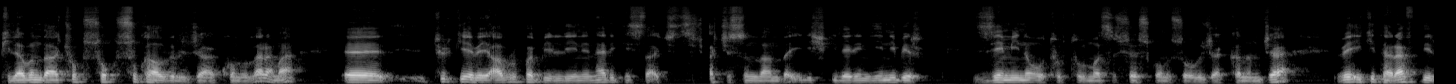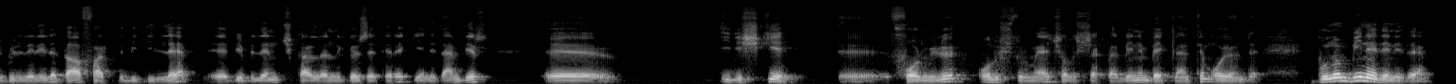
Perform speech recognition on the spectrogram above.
pilavın daha çok sok, su kaldıracağı konular ama e, Türkiye ve Avrupa Birliği'nin her ikisi açısından da ilişkilerin yeni bir zemine oturtulması söz konusu olacak kanımca ve iki taraf birbirleriyle daha farklı bir dille e, birbirlerinin çıkarlarını gözeterek yeniden bir e, ilişki e, formülü oluşturmaya çalışacaklar. Benim beklentim o yönde. Bunun bir nedeni de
